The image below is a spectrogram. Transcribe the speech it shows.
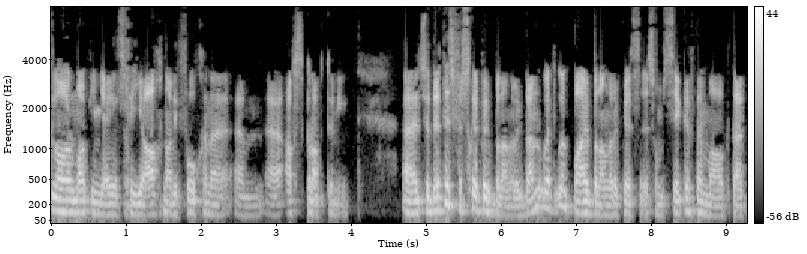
klaar maak en jy is gejaag na die volgende ehm um, uh, afspraak toe nie. Uh so dit is verskriklik belangrik. Dan wat ook baie belangrik is is om seker te maak dat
